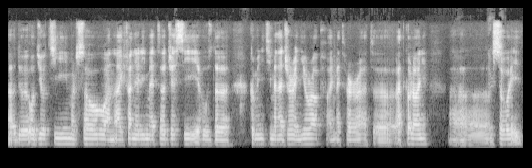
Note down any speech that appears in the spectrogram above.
uh, the audio team also, and I finally met uh, Jessie, who's the community manager in Europe. I met her at uh, at Cologne. Uh, so it,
